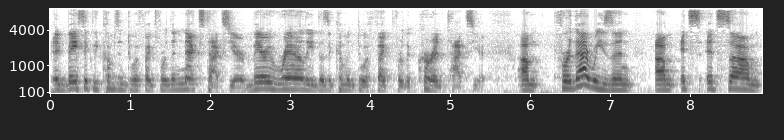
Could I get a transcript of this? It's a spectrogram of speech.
it basically comes into effect for the next tax year. Very rarely does it come into effect for the current tax year. Um, for that reason, um, it's, it's um,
